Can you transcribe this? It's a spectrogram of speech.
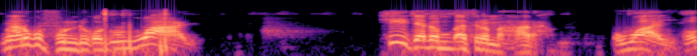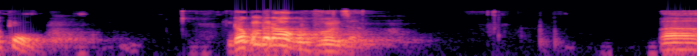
Munhu ari kuvhunduka kuti why? Chii chaida mubatsira mahara. Why? Okay ndokumbirawo kubvunza. Uh,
